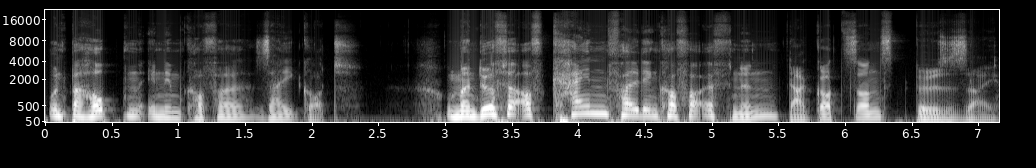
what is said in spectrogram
und behaupten, in dem Koffer sei Gott. Und man dürfe auf keinen Fall den Koffer öffnen, da Gott sonst böse sei.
